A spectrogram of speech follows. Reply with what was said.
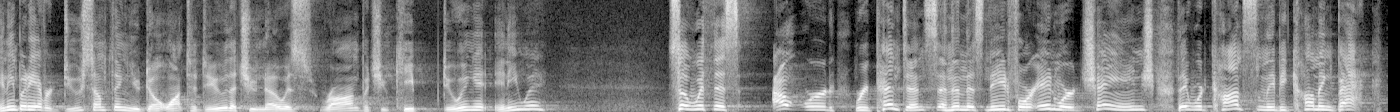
anybody ever do something you don't want to do that you know is wrong, but you keep doing it anyway? So, with this outward repentance and then this need for inward change, they would constantly be coming back.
